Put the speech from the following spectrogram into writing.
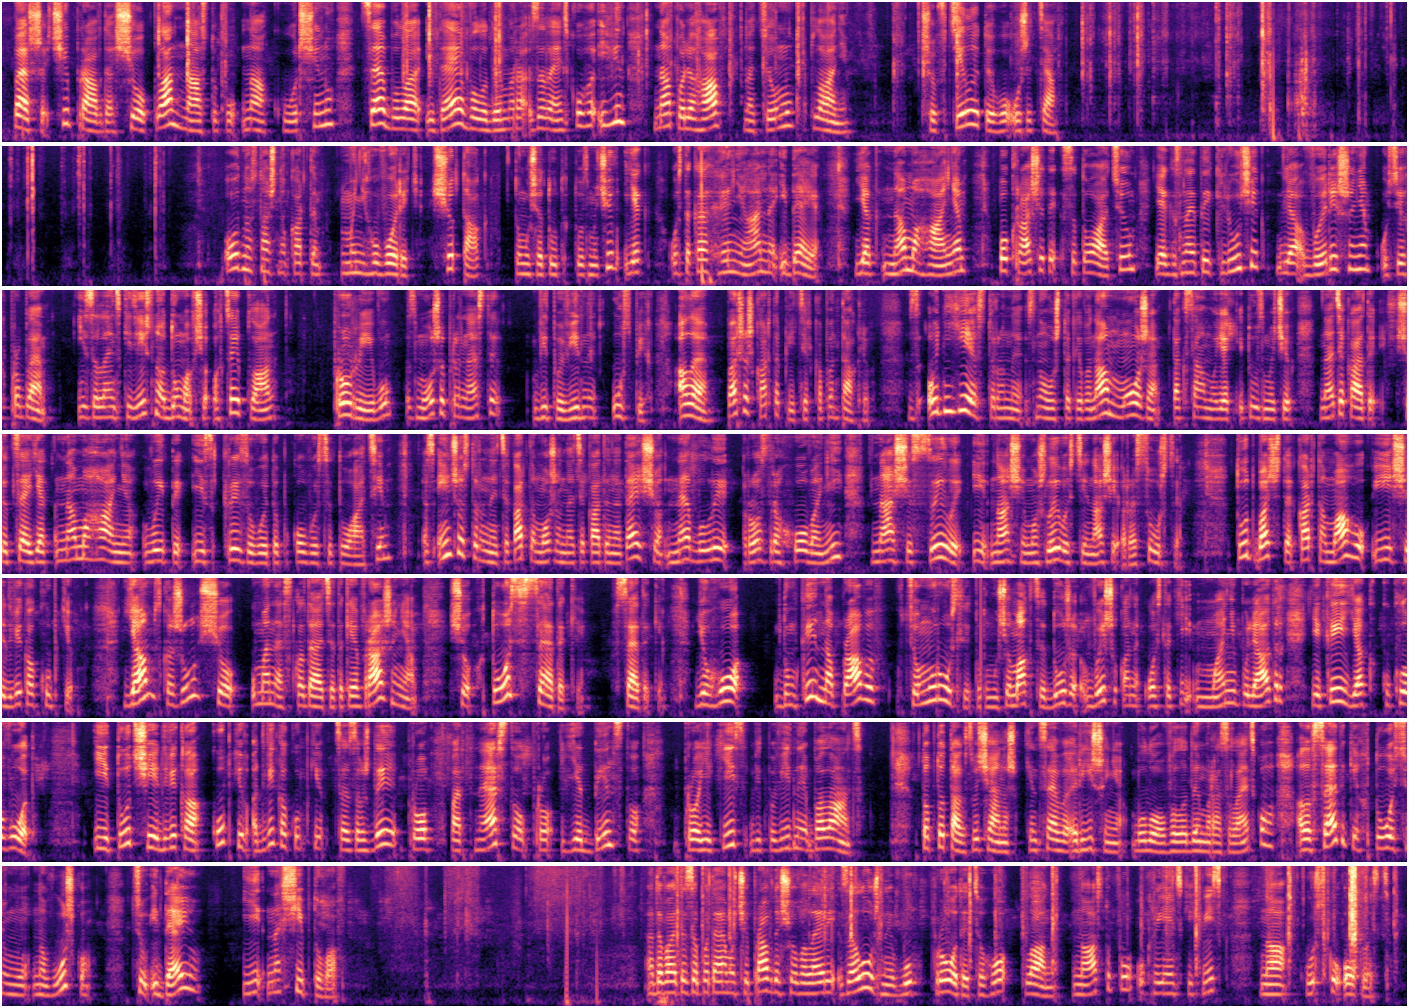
Перше, чи правда, що план наступу на Курщину це була ідея Володимира Зеленського, і він наполягав на цьому плані, щоб втілити його у життя. Однозначно карти мені говорять, що так, тому що тут туз мечів як ось така геніальна ідея, як намагання покращити ситуацію, як знайти ключик для вирішення усіх проблем. І Зеленський дійсно думав, що оцей план прориву зможе принести відповідний успіх. Але перша ж карта п'ятірка пентаклів. З однієї сторони, знову ж таки, вона може, так само як і туз мечів, натякати, що це як намагання вийти із кризової топкової ситуації. З іншої сторони, ця карта може натякати на те, що не були розраховані наші сили і наші можливості, і наші ресурси. Тут, бачите, карта магу і ще двіка кубків. Я вам скажу, що у мене складається таке враження, що хтось все-таки все-таки його думки направив в цьому руслі, тому що маг це дуже вишуканий ось такий маніпулятор, який як кукловод. І тут ще є двіка кубків, а двіка кубків це завжди про партнерство, про єдинство, про якийсь відповідний баланс. Тобто, так, звичайно ж, кінцеве рішення було Володимира Зеленського, але все-таки хтось йому на вушко цю ідею і нашіптував. А давайте запитаємо, чи правда, що Валерій Залужний був проти цього плану наступу українських військ на Курську область.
